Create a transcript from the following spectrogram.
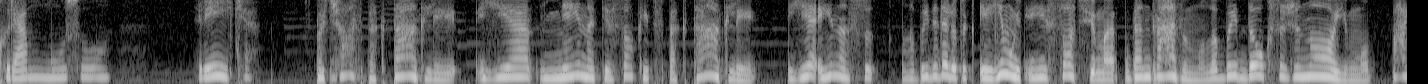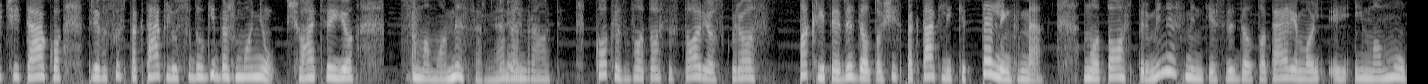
kuriam mūsų reikia. Pačios spektakliai, jie neina tiesiog kaip spektakliai, jie eina su labai dideliu tokiu ėjimu į sociumą, bendravimu, labai daug sužinojimų. Pačiai teko prie visų spektaklių su daugybė žmonių, šiuo atveju su mamomis, ar ne, Taip. bendrauti. Kokios buvo tos istorijos, kurios pakreipė vis dėlto šį spektaklį kitą linkmę. Nuo tos pirminės minties vis dėlto perėjimo į, į mamų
